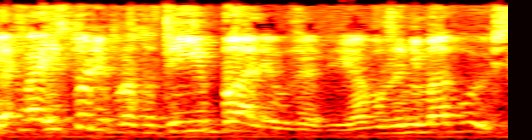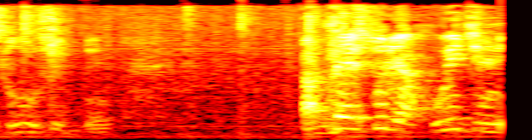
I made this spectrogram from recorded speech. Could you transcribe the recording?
Меня твои истории просто доебали уже. Я уже не могу их слушать. блин. Одна история охуительней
